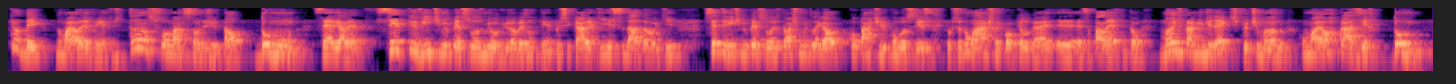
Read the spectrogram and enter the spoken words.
que eu dei no maior evento de transformação digital do mundo. Sério, galera, 120 mil pessoas me ouviram ao mesmo tempo. Esse cara aqui, esse cidadão aqui, 120 mil pessoas, então eu acho muito legal, compartilho com vocês. Vocês não acham em qualquer lugar é, essa palestra, então mande para mim um direct que eu te mando com o maior prazer do mundo.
